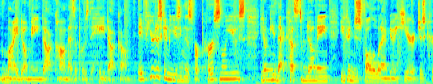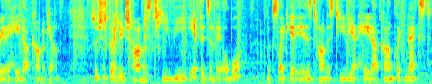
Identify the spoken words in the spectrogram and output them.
mydomain.com as opposed to hey.com. If you're just going to be using this for personal use, you don't need that custom domain. You can just follow what I'm doing here, just create a hey.com account. So let's just go ahead and do Thomas TV if it's available. Looks like it is Thomas TV at hey.com. Click next.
